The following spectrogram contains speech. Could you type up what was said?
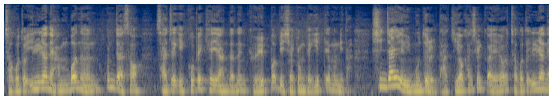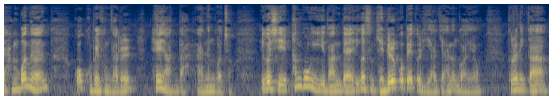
적어도 1년에 한 번은 혼자서 사적에 고백해야 한다는 교회법이 적용되기 때문이다. 신자의 의무들 다 기억하실 거예요. 적어도 1년에 한 번은 꼭 고백 성사를 해야 한다라는 거죠. 이것이 판공이기도 한데 이것은 개별 고백을 이야기하는 거예요. 그러니까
